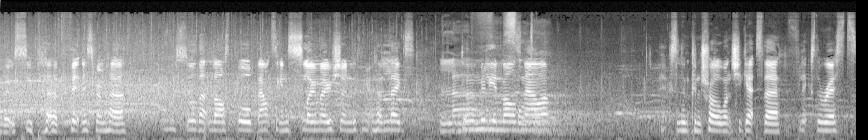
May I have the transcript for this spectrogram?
Well, it was superb fitness from her. Oh, I saw that last ball bouncing in slow motion, looking at her legs a million miles an hour. Excellent control once she gets there, flicks the wrists.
